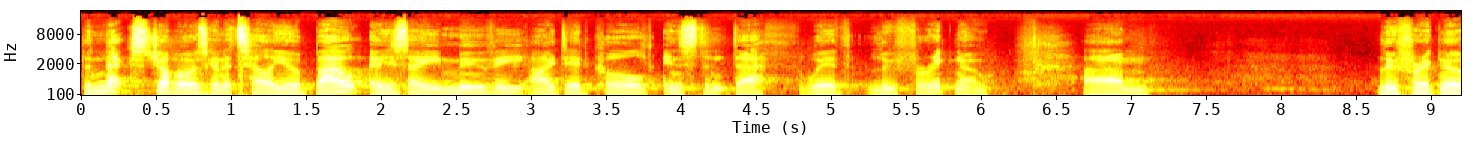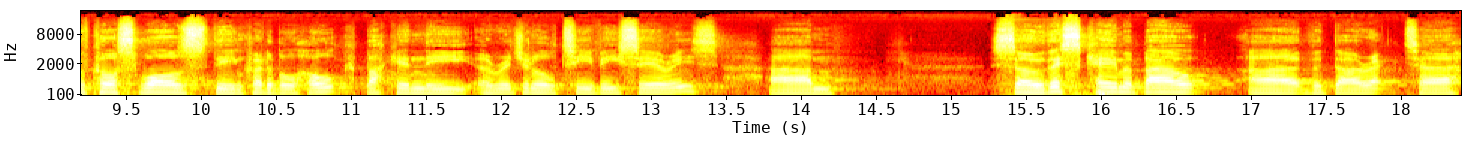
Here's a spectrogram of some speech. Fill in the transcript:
the next job I was going to tell you about is a movie I did called Instant Death with Lou Ferrigno. Um, Lou Ferrigno, of course, was the Incredible Hulk back in the original TV series. Um, so this came about, uh, the director,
